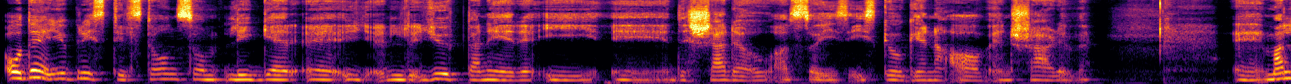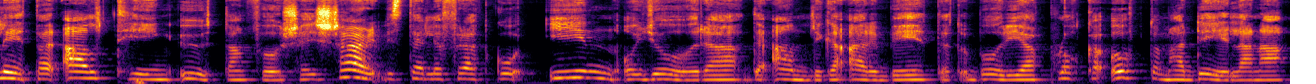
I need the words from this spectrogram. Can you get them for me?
Och det är ju bristtillstånd som ligger eh, djupt där nere i eh, the shadow, alltså i, i skuggorna av en själv. Eh, man letar allting utanför sig själv istället för att gå in och göra det andliga arbetet och börja plocka upp de här delarna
